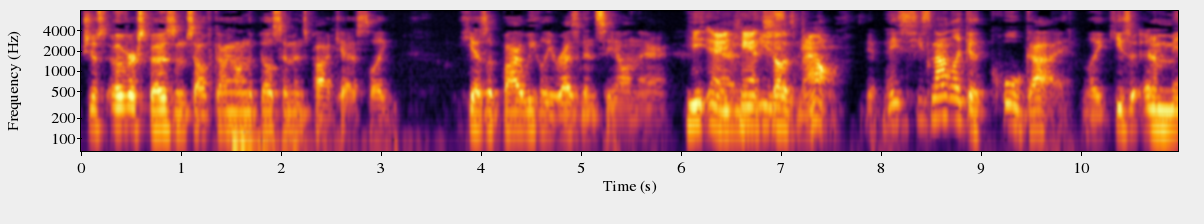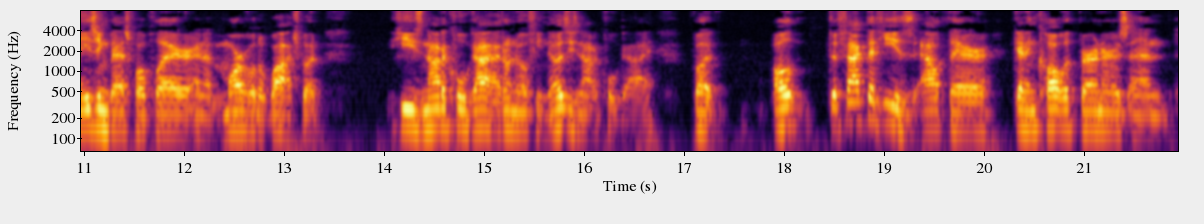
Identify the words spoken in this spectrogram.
just overexposed himself going on the Bill Simmons podcast. Like he has a bi-weekly residency on there. He and, And he can't shut his mouth. He's he's not like a cool guy. Like he's an amazing basketball player and a marvel to watch, but he's not a cool guy. I don't know if he knows he's not a cool guy, but all the fact that he is out there getting caught with burners and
